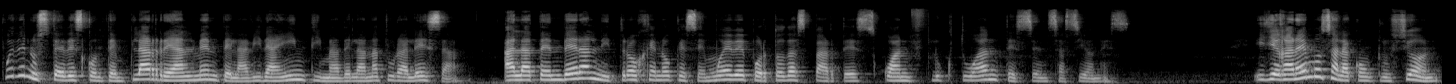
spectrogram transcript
¿Pueden ustedes contemplar realmente la vida íntima de la naturaleza al atender al nitrógeno que se mueve por todas partes cuan fluctuantes sensaciones? y llegaremos a la conclusión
